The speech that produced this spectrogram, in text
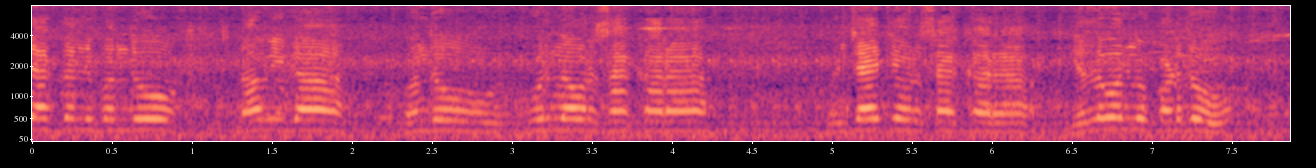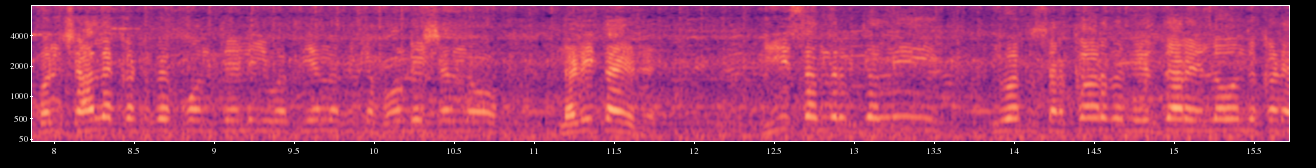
ಜಾಗದಲ್ಲಿ ಬಂದು ನಾವೀಗ ಒಂದು ಊರಿನವರ ಸಹಕಾರ, ಪಂಚಾಯತಿಯವರ ಸಹಕಾರ ಎಲ್ಲವನ್ನು ಪಡೆದು ಒಂದು ಶಾಲೆ ಕಟ್ಟಬೇಕು ಅಂತೇಳಿ ಇವತ್ತೇನು ಅದಕ್ಕೆ ಫೌಂಡೇಶನ್ನು ನಡೀತಾ ಇದೆ. ಈ ಸಂದರ್ಭದಲ್ಲಿ ಇವತ್ತು ಸರ್ಕಾರದ ನಿರ್ಧಾರ ಎಲ್ಲೋ ಒಂದು ಕಡೆ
